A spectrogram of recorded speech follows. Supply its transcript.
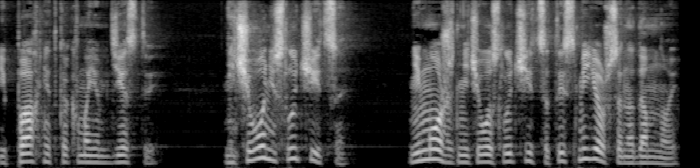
и пахнет, как в моем детстве. Ничего не случится. Не может ничего случиться. Ты смеешься надо мной.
